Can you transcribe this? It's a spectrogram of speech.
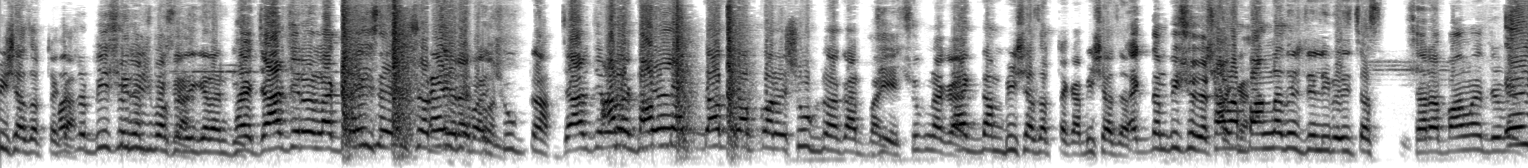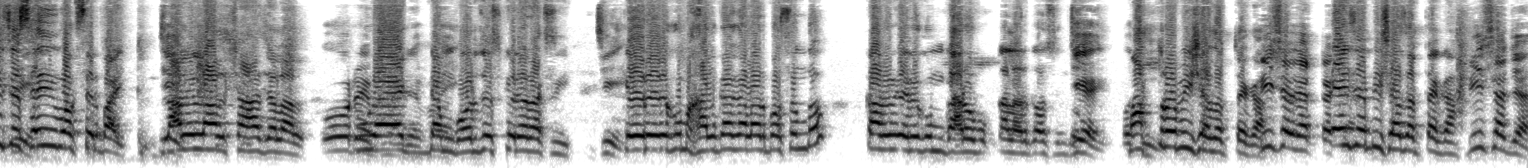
বিশ হাজার টাকা। মাত্র 20,000 তিরিশ টাকা। বছরের গ্যারান্টি ভাই যার যেটা লাগবে এই এই দিয়ে ভাই শুকনা। যার যেটা আরে দাম লাগবে দাম দাম দাম করে শুকনা কাঠ ভাই। জি শুকনা কাঠ। একদম বিশ হাজার টাকা বিশ হাজার। একদম 20000 সারা বাংলাদেশ ডেলিভারি চার্জ সারা বাংলাদেশ এই যে সেমি বক্সের ভাই লাল লাল শাহজালাল ওরে পুরো একদম ভাই। গর্জেস করে রাখছি। কেউ এরকম হালকা কালার পছন্দ? কারোর এরকম গাঢ় কালার। মাত্র বিশ হাজার টাকা। 20000 টাকা। এই যে বিশ হাজার টাকা। 20000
